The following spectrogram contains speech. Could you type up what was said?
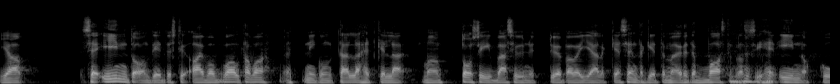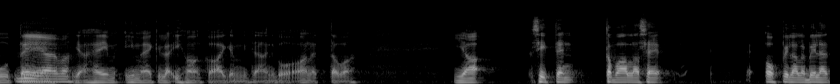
ja se into on tietysti aivan valtava. Että niin kuin tällä hetkellä mä oon tosi väsynyt työpäivän jälkeen sen takia, että mä yritän vastata siihen innokkuuteen. niin ja he imee kyllä ihan kaiken, mitä niin on annettavaa. Ja sitten tavallaan se oppilailla vielä,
